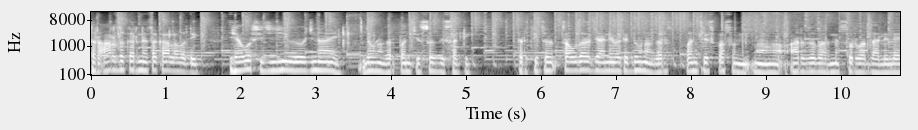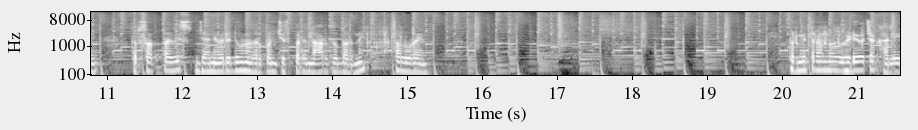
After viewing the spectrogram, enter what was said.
तर अर्ज करण्याचा कालावधी ह्या वर्षीची जी योजना आहे दोन हजार पंचवीस सव्वीससाठी. तर तिचं चौदा जानेवारी दोन हजार पंचवीसपासून अर्ज भरण्यास सुरुवात झालेली आहे. तर सत्तावीस जानेवारी दोन हजार पंचवीसपर्यंत अर्ज भरणे चालू राहील. तर मित्रांनो व्हिडिओच्या खाली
